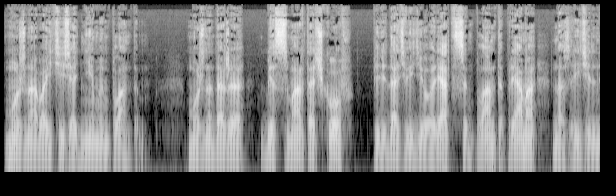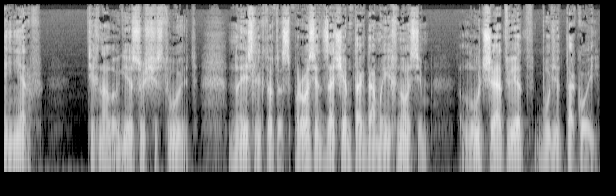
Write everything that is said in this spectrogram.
Можно обойтись одним имплантом. Можно даже без смарт-очков передать видеоряд с импланта прямо на зрительный нерв. Технология существует, но если кто-то спросит, зачем тогда мы их носим, лучший ответ будет такой:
